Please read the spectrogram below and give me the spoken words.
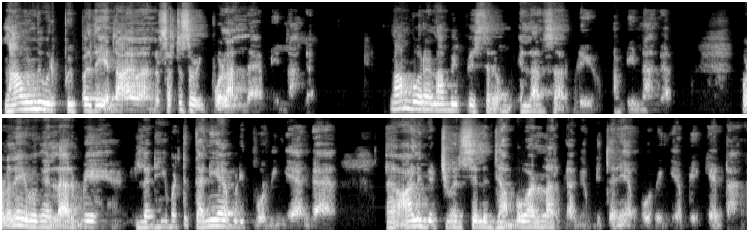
நான் வந்து ஒரு இப்போதைய நான் அங்கே சட்டசபைக்கு போகலாம்ல அப்படின்னாங்க. நான் போறேன். நான் போய் பேசுறோம் எல்லாரும் சார்படியும் அப்படின்னாங்க. உடனே இவங்க எல்லாருமே இல்லை நீங்க மட்டும் தனியா அப்படி போவீங்க. அங்க ஆளுங்கட்சி வரிசையில் ஜாம்பவான்லாம் இருக்காங்க. அப்படி தனியா போவீங்க அப்படின்னு கேட்டாங்க.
